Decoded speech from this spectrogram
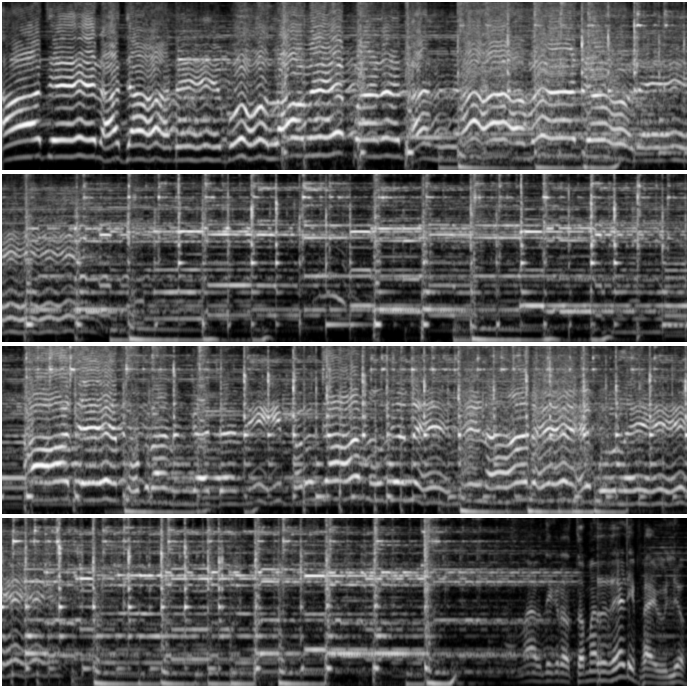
આજે રાજા રે બોલાવે, પણ ધન આવજો રે. પોકરણ પ્રજા મુજને મેણા બોલે મારો દીકરો તમારે રેડી ફાઈવ લ્યો.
